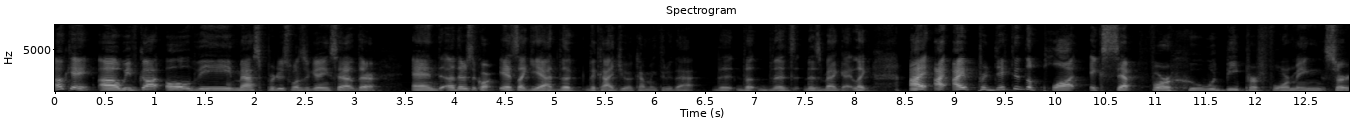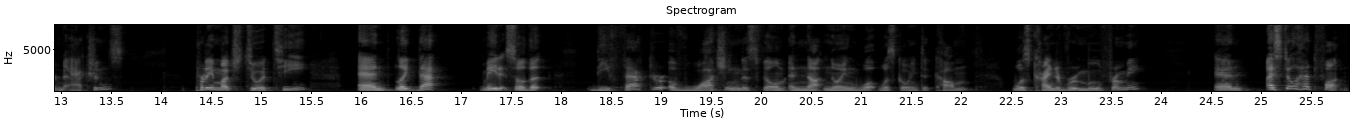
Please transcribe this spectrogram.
okay, uh, we've got all the mass-produced ones are getting set out there, and uh, there's a core. It's like, yeah, the the kaiju are coming through that. The the this, this bad guy. Like I, I I predicted the plot except for who would be performing certain actions pretty much to a T. And like that made it so that the factor of watching this film and not knowing what was going to come was kind of removed from me. And I still had fun.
